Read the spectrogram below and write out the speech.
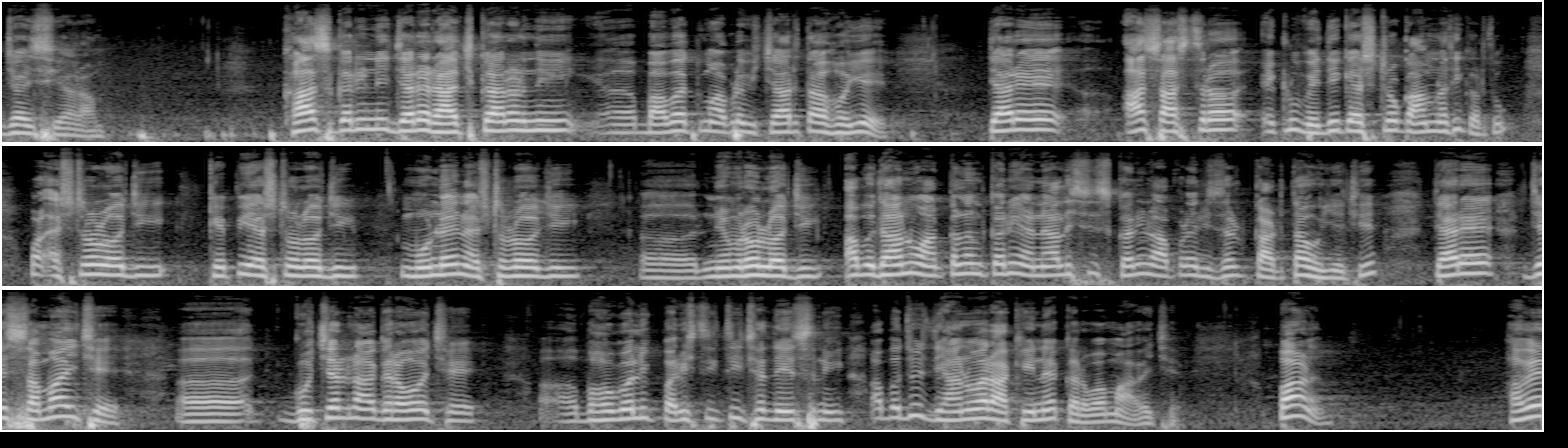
જય સિયારામ. ખાસ કરીને જ્યારે રાજકારણની બાબતમાં આપણે વિચારતા હોઈએ ત્યારે આ શાસ્ત્ર એટલું વૈદિક એસ્ટ્રો કામ નથી કરતું, પણ astrology, KP astrology, mundane astrology numerology આ બધાનું આકલન કરી એનાલિસિસ કરીને આપણે રિઝલ્ટ કાઢતા હોઈએ છીએ. ત્યારે જે સમય છે ગોચરના ગ્રહો છે ભૌગોલિક પરિસ્થિતિ છે દેશની, આ બધું ધ્યાનમાં રાખીને કરવામાં આવે છે. પણ હવે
